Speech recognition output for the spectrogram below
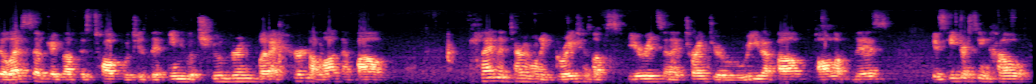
the last subject of this talk, which is the indigo children, but I heard a lot about planetary migrations of spirits, and I tried to read about all of this. It's interesting how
